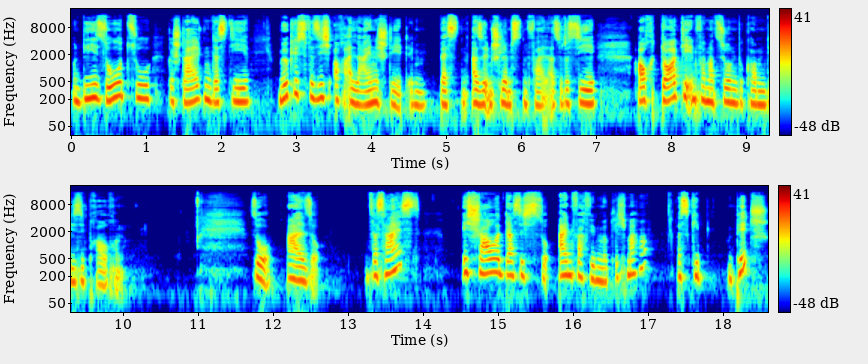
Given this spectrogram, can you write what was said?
und die so zu gestalten, dass die möglichst für sich auch alleine steht im besten, also im schlimmsten Fall. Also, dass sie auch dort die Informationen bekommen, die sie brauchen. So, also, das heißt, ich schaue, dass ich es so einfach wie möglich mache. Es gibt einen Pitch,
